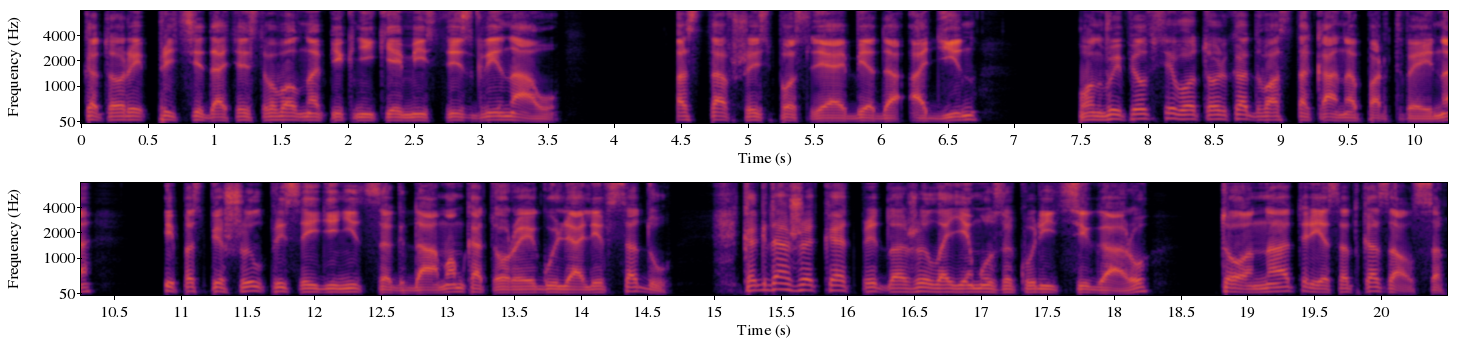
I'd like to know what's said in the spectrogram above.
который председательствовал на пикнике мистерс Гринау. Оставшись после обеда один, он выпил всего только два стакана портвейна и поспешил присоединиться к дамам, которые гуляли в саду. Когда же Кэт предложила ему закурить сигару, то он наотрез отказался.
